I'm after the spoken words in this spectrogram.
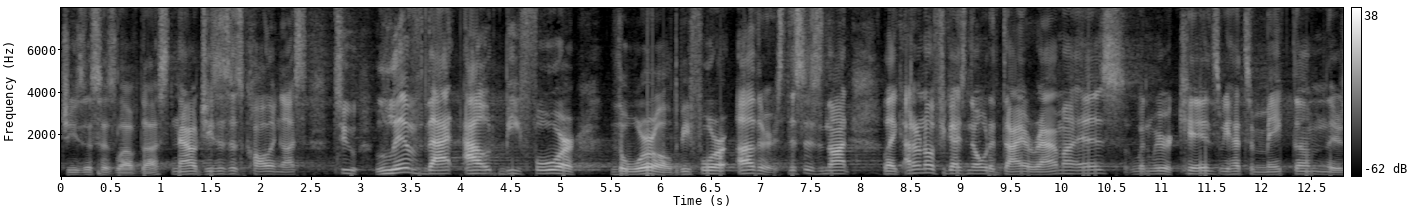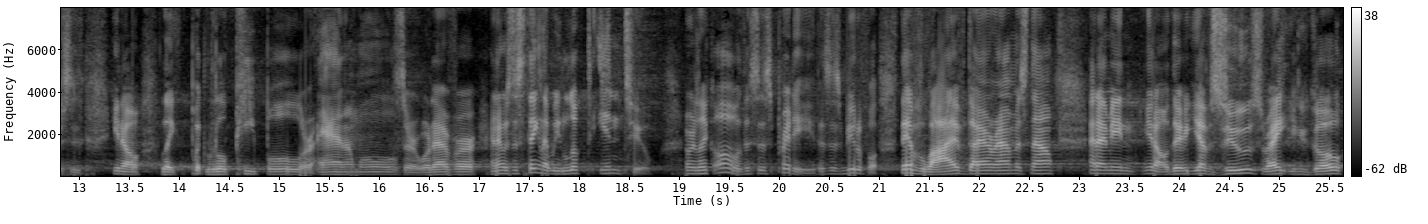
Jesus has loved us. Now Jesus is calling us to live that out before the world, before others. This is not like I don't know if you guys know what a diorama is. When we were kids, we had to make them. There's you know like put little people or animals or whatever, and it was this thing that we looked into. We're like, oh, this is pretty. This is beautiful. They have live dioramas now. And I mean, you know, you have zoos, right? You could go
